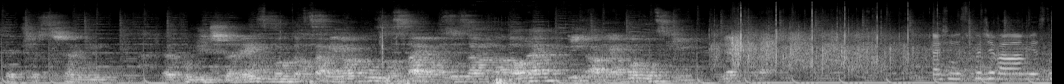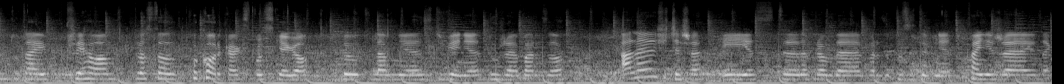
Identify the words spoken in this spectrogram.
w tej przestrzeni e, publicznej. Sportowcami roku zostają Zuzanna Dolem i Adrian Bogucki. Ja się nie spodziewałam, jestem tutaj, przyjechałam prosto po korkach z polskiego. Był to dla mnie zdziwienie, duże bardzo, ale się cieszę i jest e, naprawdę bardzo pozytywnie. Fajnie, że jednak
